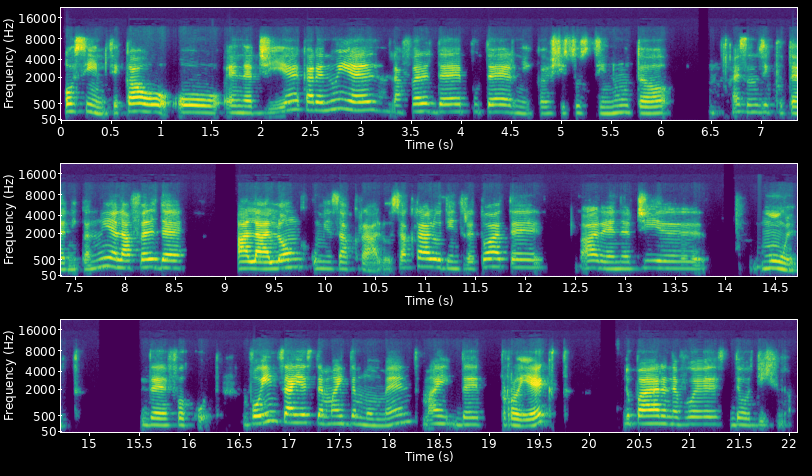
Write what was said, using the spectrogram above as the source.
O simți, e ca o, o energie care nu e la fel de puternică și susținută, hai să nu zic puternică, nu e la fel de a la lung cum e sacralul. Sacralul dintre toate are energie mult de făcut. Voința este mai de moment, mai de proiect, după aia are nevoie de odihnă.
